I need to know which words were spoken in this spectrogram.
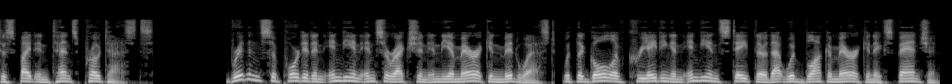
despite intense protests. Britain supported an Indian insurrection in the American Midwest, with the goal of creating an Indian state there that would block American expansion.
